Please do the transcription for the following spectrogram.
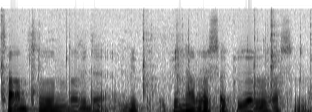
Tanıtımda bir de bin alırsak güzel olur aslında.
